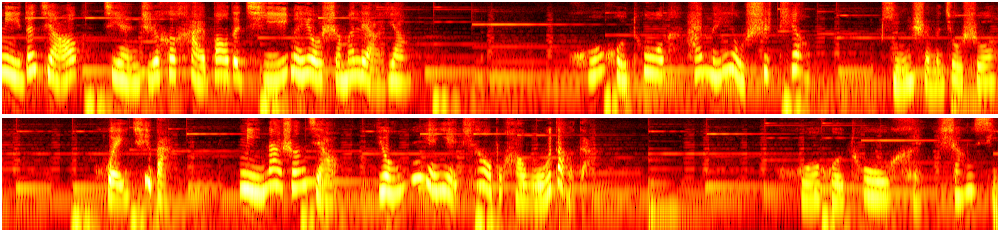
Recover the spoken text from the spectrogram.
你的脚简直和海豹的鳍没有什么两样。”火火兔还没有试跳，凭什么就说：“回去吧，你那双脚永远也跳不好舞蹈的。”火火兔很伤心，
